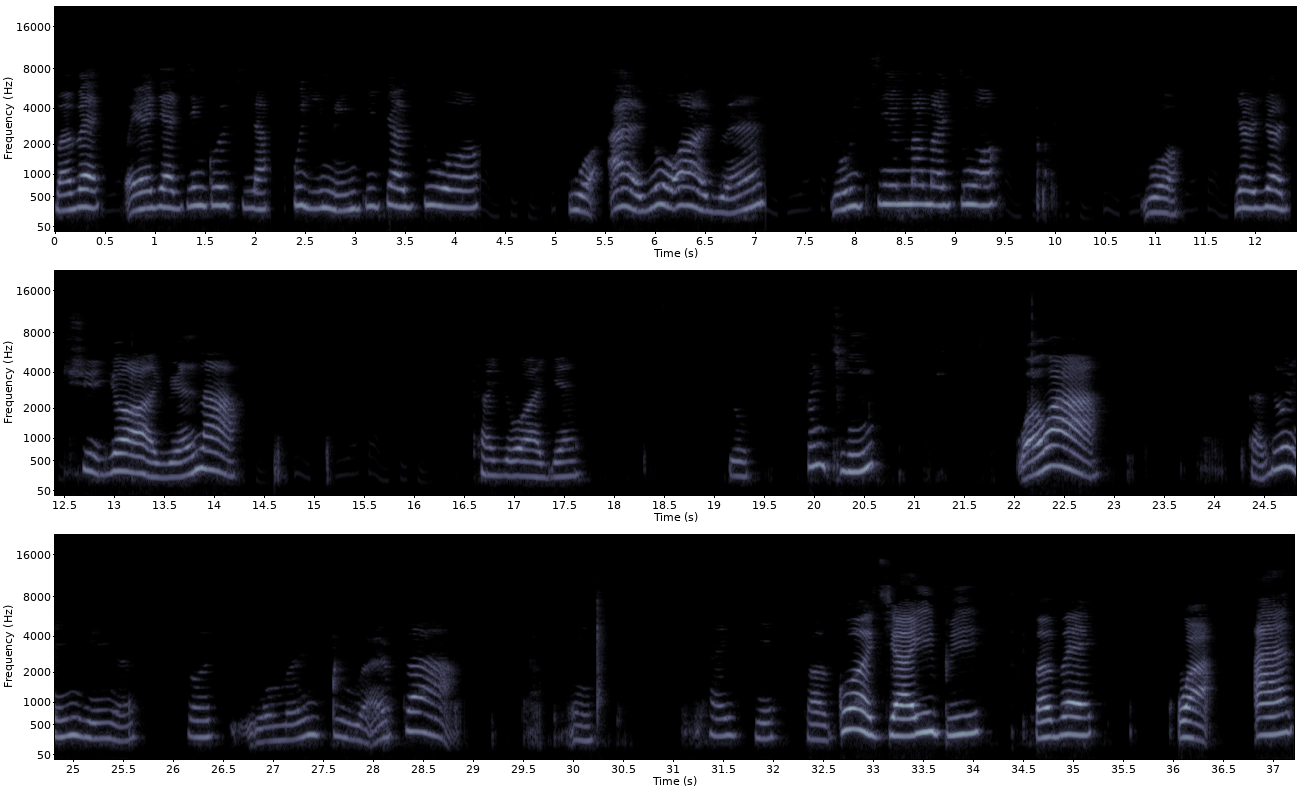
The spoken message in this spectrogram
宝贝，我要讲新故事了。故事名字叫做《我爱幼儿园》。有一天，妈妈说：“我要要去幼儿园啦。”看幼儿园有钢琴、娃娃、卡通人员，说：“我们去玩吧。”嗯，开始我过小一笔，宝贝，晚安。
